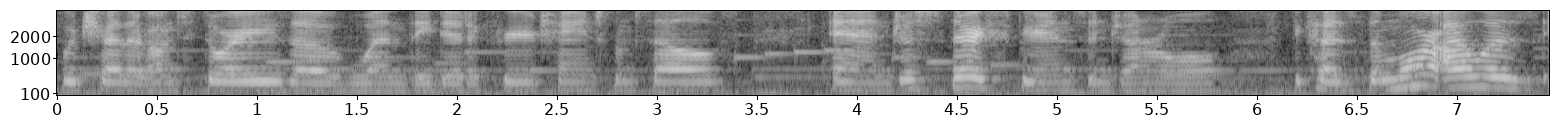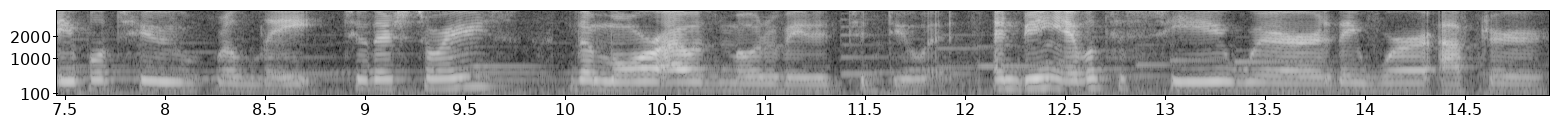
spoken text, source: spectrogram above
would share their own stories of when they did a career change themselves and just their experience in general because the more I was able to relate to their stories, the more I was motivated to do it. And being able to see where they were after,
